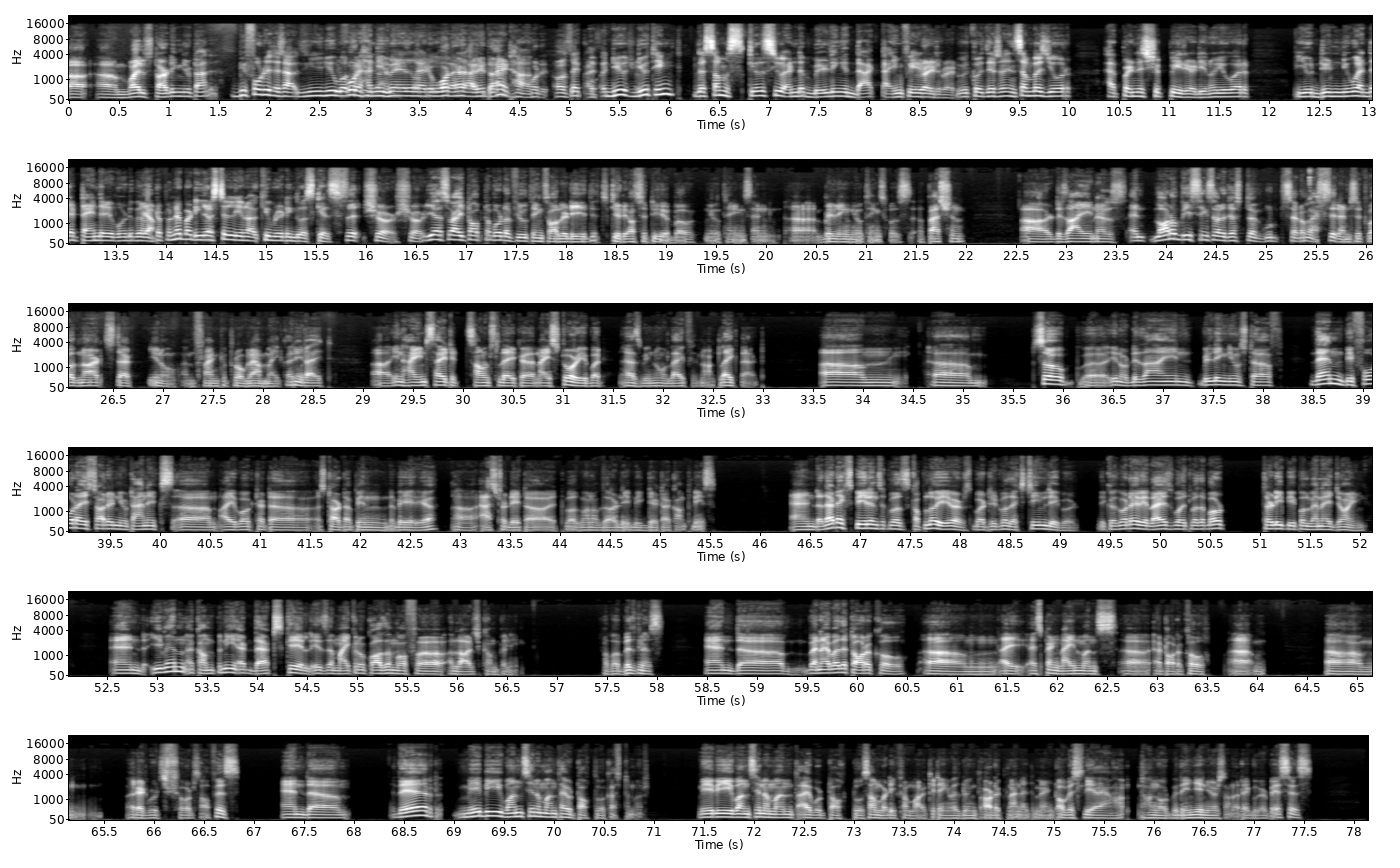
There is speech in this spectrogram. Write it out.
Uh, um, while starting Nutanix, Before it, uh, you, you work Before with Nutanix, Honeywell and you what had I at- done right, huh? Oh, like, I do you do you think there's some skills you end up building in that time period? Right, right. Because there's in some ways your apprenticeship period. You know, you were you didn't knew at that time that you're going to be an Yeah. entrepreneur, but you were still you know accumulating those skills. So- Sure, sure. Yeah, so I talked about a few things already. This curiosity about new things and uh, building new things was a passion. Uh, designers and a lot of these things are just a good set of accidents. It was not that you know I'm trying to program my career. Right. Uh, in hindsight, it sounds like a nice story, but as we know, life is not like that. Um, um, so, uh, you know, design, building new stuff. Then, before I started Nutanix, um, I worked at a, startup in the Bay Area, uh, Aster Data. It was one of the early big data companies. And that experience, it was a couple of years, but it was extremely good because what I realized was it was about 30 people when I joined. And even a company at that scale is a microcosm of a, a large company, of a business. And uh, when I was at Oracle, um, I, I, spent nine months uh, at Oracle, um, um, Redwood Shores office. And um, there, maybe once in a month, I would talk to a customer. Maybe once in a month, I would talk to somebody from marketing. I was doing product management. Obviously, I hung out with engineers on a regular basis.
